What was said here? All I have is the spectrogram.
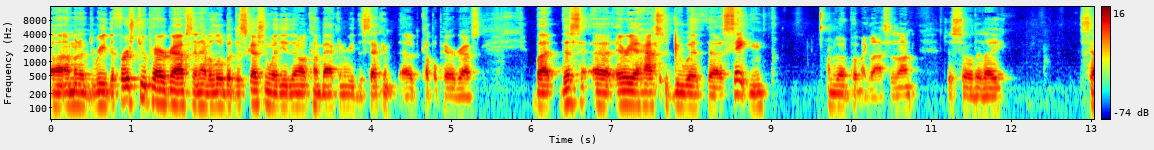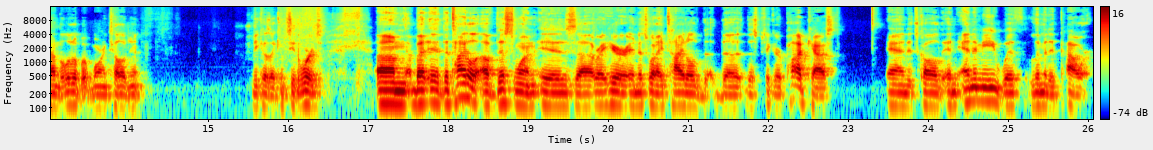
uh, I'm going to read the first two paragraphs and have a little bit of discussion with you. Then I'll come back and read the second uh, couple paragraphs. But this uh, area has to do with uh, Satan. I'm going to put my glasses on just so that I sound a little bit more intelligent because I can see the words. Um, but it, the title of this one is uh, right here, and it's what I titled the this particular podcast, and it's called "An Enemy with Limited Power."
